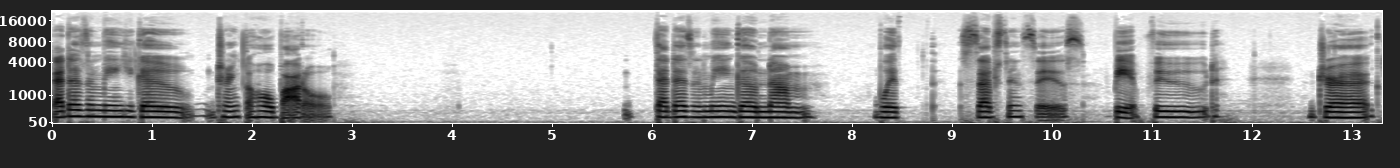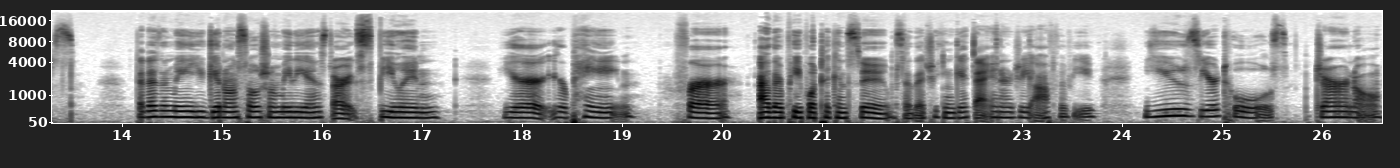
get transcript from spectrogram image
That doesn't mean you go drink the whole bottle. That doesn't mean go numb with substances, be it food, drugs. That doesn't mean you get on social media and start spewing your your pain for other people to consume so that you can get that energy off of you. Use your tools, journal,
